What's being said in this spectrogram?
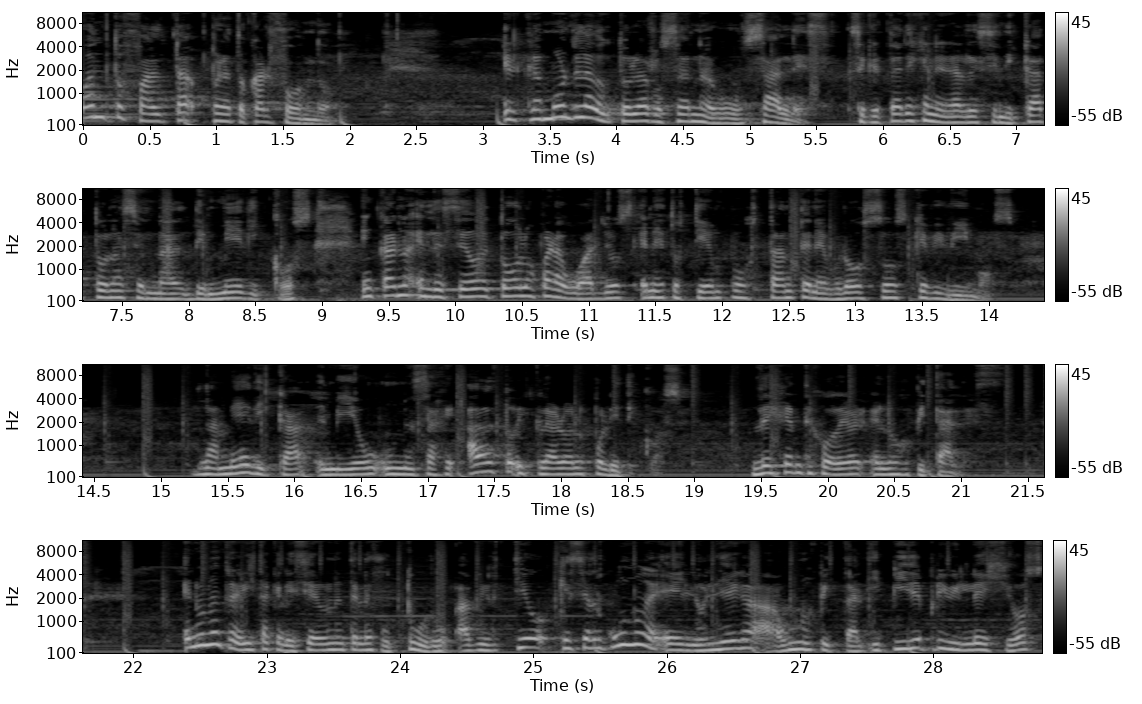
¿Cuánto falta para tocar fondo? El clamor de la doctora Rosana González, secretaria general del Sindicato Nacional de Médicos, encarna el deseo de todos los paraguayos en estos tiempos tan tenebrosos que vivimos. La médica envió un mensaje alto y claro a los políticos. Dejen de joder en los hospitales. En una entrevista que le hicieron en Telefuturo, advirtió que si alguno de ellos llega a un hospital y pide privilegios,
